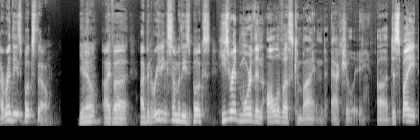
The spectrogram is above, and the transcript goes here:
I read these books though. You know, I've uh, I've been reading some of these books He's read more than all of us combined, actually. Uh, despite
